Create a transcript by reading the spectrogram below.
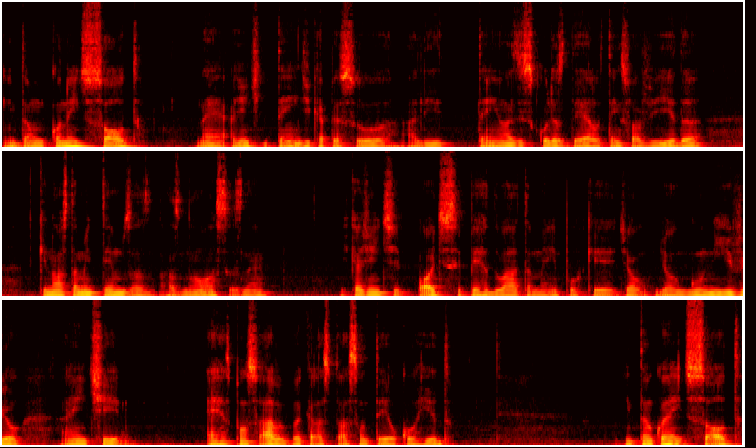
Então, quando a gente solta, né, a gente entende que a pessoa ali tem as escolhas dela, tem sua vida, que nós também temos as, as nossas, né? E que a gente pode se perdoar também, porque de, de algum nível a gente é responsável por aquela situação ter ocorrido. Então, quando a gente solta,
